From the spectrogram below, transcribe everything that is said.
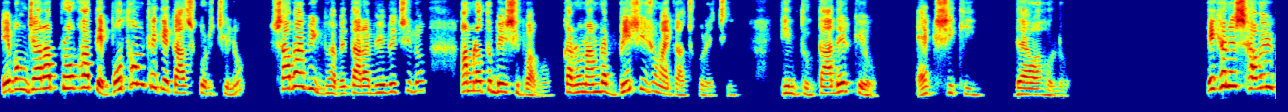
এবং যারা প্রভাতে প্রথম থেকে কাজ করছিল স্বাভাবিকভাবে তারা ভেবেছিল, আমরা তো বেশি পাবো, কারণ আমরা বেশি সময় কাজ করেছি। কিন্তু তাদেরকেও এক শিখি দেওয়া হলো। এখানে স্বাভাবিক,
